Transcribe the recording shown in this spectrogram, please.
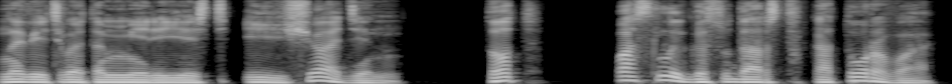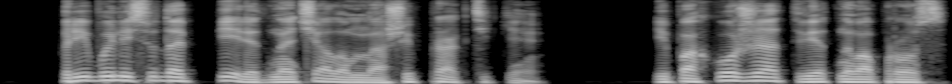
Но ведь в этом мире есть и еще один, тот, послы государств которого прибыли сюда перед началом нашей практики. И похожий ответ на вопрос,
